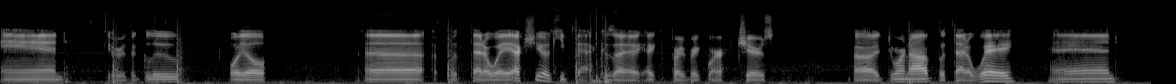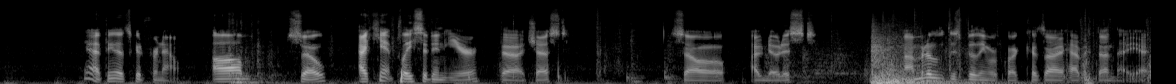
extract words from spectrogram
And get rid of the glue, oil. Uh, put that away. Actually, I'll keep that because I, I can probably break more chairs. Uh, doorknob, put that away. And yeah, I think that's good for now. Um, so I can't place it in here, the chest. So I've noticed. I'm gonna loot this building real quick because I haven't done that yet.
